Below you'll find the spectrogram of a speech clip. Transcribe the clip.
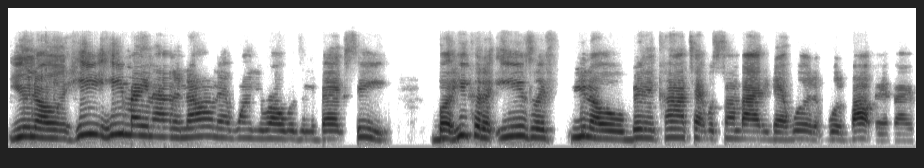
you know, he he may not have known that one year old was in the back seat, but he could have easily, you know, been in contact with somebody that would would have bought that baby.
